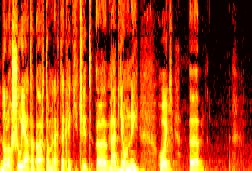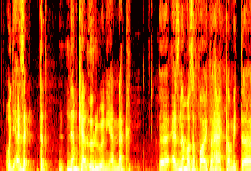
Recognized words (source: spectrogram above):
dolog súlyát akartam nektek egy kicsit ö, megnyomni, hogy ö, hogy ezek, tehát nem kell örülni ennek. Ez nem az a fajta hack, amit ö,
